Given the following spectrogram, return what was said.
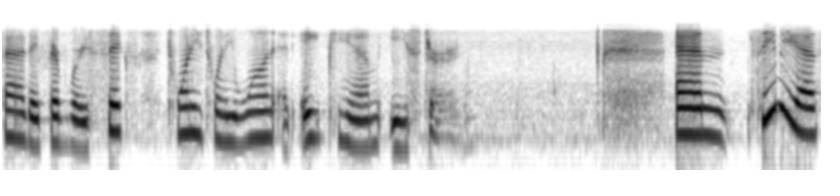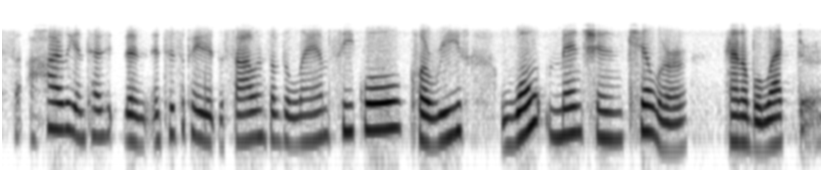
Saturday, February 6, 2021 at 8 p.m. Eastern. And CBS highly anticipated the Silence of the Lambs sequel. Clarice won't mention killer Hannibal Lecter.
